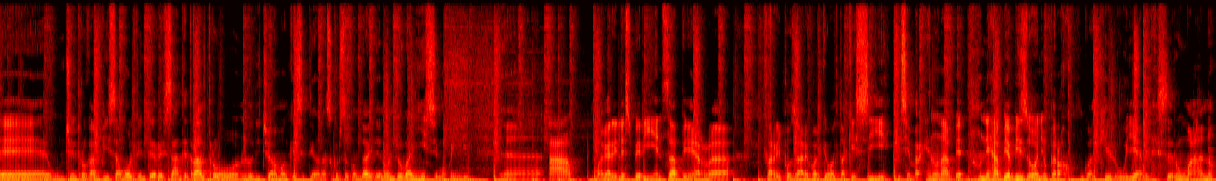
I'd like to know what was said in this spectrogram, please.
è un centrocampista molto interessante, tra l'altro lo dicevamo anche settimana scorsa con Davide, non giovanissimo, quindi eh, ha magari l'esperienza per eh, far riposare qualche volta che sì, che sembra che non, abbia, non ne abbia bisogno, però comunque anche lui è un essere umano.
